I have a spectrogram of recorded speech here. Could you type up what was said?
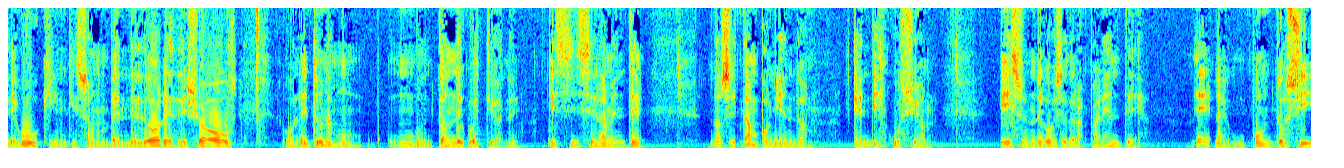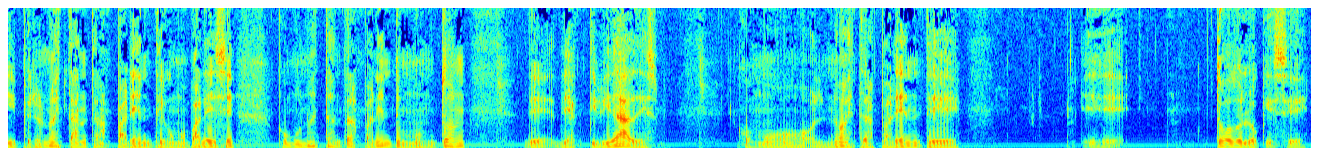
de booking, que son vendedores de shows. Bueno, hay todo un montón de cuestiones que sinceramente no se están poniendo en discusión. ¿Es un negocio transparente? En algún punto sí, pero no es tan transparente como parece, como no es tan transparente un montón de, de actividades, como no es transparente eh, todo lo que se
